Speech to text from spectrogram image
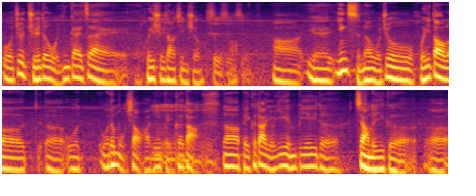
我就觉得我应该再回学校进修。是是是啊，也因此呢，我就回到了呃我我的母校哈，就是北科大。那北科大有 EMBA 的这样的一个呃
